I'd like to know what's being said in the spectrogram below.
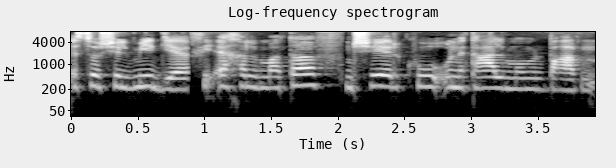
السوشيال ميديا في آخر المطاف نشاركوا ونتعلموا من بعضنا.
